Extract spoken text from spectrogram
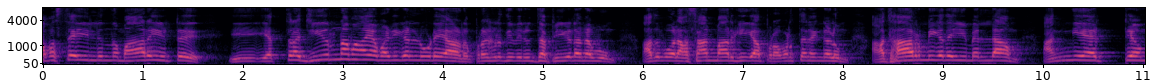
അവസ്ഥയിൽ നിന്ന് മാറിയിട്ട് ഈ എത്ര ജീർണമായ വഴികളിലൂടെയാണ് പ്രകൃതി വിരുദ്ധ പീഡനവും അതുപോലെ അസാൻമാർഗിക പ്രവർത്തനങ്ങളും അധാർമികതയുമെല്ലാം അങ്ങേയറ്റം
